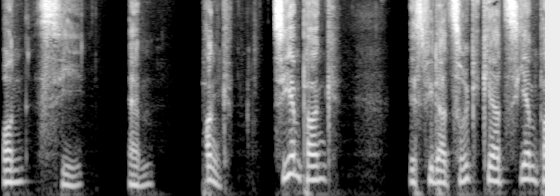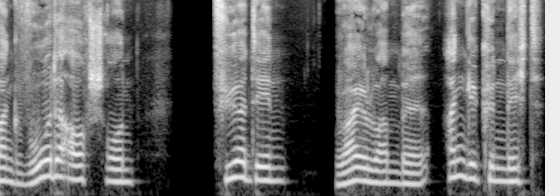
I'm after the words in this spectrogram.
von CM Punk. CM Punk ist wieder zurückgekehrt. CM Punk wurde auch schon für den Royal Rumble angekündigt.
